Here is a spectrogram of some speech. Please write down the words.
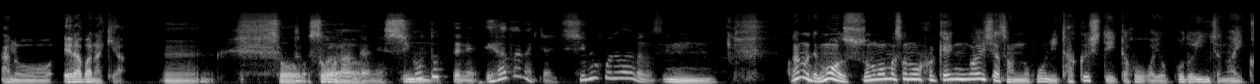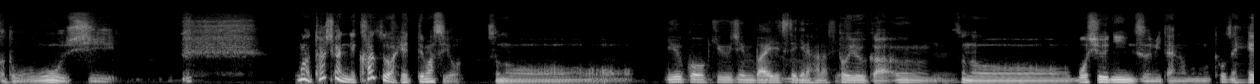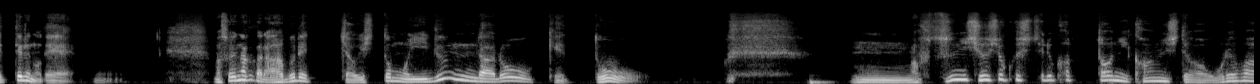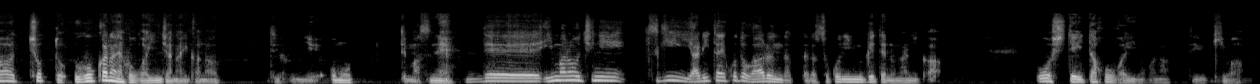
あの、選ばなきゃ。うん。そう、そうなんだよね。仕事ってね、選ばなきゃ死ぬほどあるんですよ。うん。なので、もうそのままその派遣会社さんの方に託していた方がよっぽどいいんじゃないかとも思うし、まあ確かにね、数は減ってますよ。その、有効求人倍率的な話というか、うん、うんその、募集人数みたいなものも当然減ってるので、うんまあそういう中からあぶれちゃう人もいるんだろうけど、う？ん、まあ普通に就職してる方に関しては、俺はちょっと動かない方がいいんじゃないかなっていうふうに思ってますね。で、今のうちに次やりたいことがあるんだったら、そこに向けての何かをしていた方がいいのかなっていう気は。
